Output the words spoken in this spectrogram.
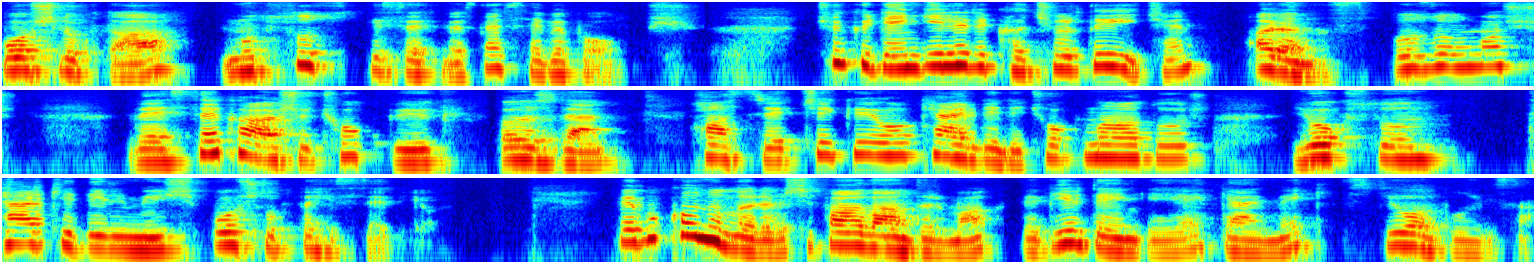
boşlukta, mutsuz hissetmesine sebep olmuş. Çünkü dengeleri kaçırdığı için aranız bozulmuş ve size karşı çok büyük özlem, hasret çekiyor, kendini çok mağdur, yoksun, terk edilmiş, boşlukta hissediyor. Ve bu konuları şifalandırmak ve bir dengeye gelmek istiyor bu insan.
